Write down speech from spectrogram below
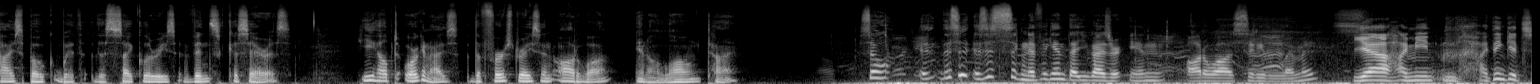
I spoke with the Cyclery's Vince Caceres. He helped organize the first race in Ottawa in a long time. So, is this is this significant that you guys are in Ottawa city limits? Yeah, I mean, I think it's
